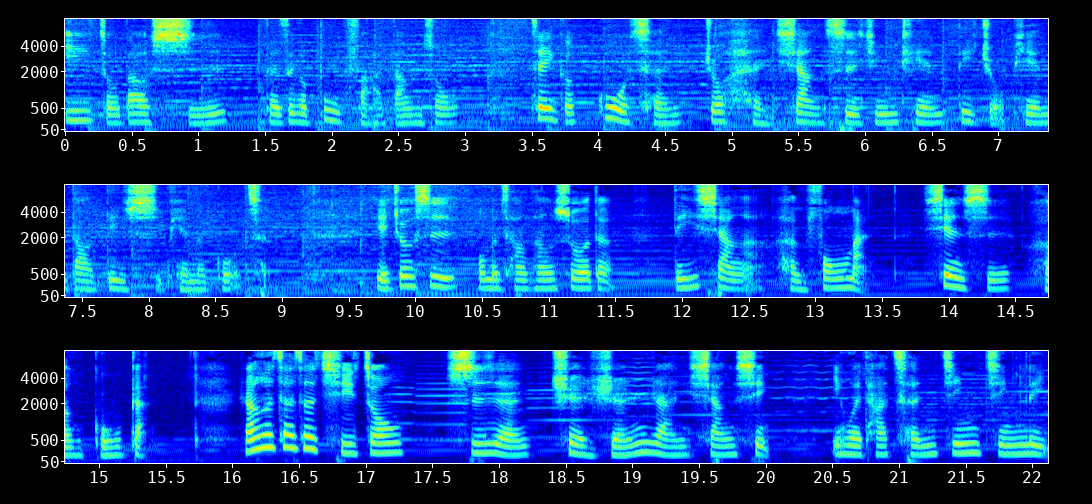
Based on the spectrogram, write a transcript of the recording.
一走到十的这个步伐当中。这个过程就很像是今天第九篇到第十篇的过程，也就是我们常常说的理想啊，很丰满，现实很骨感。然而在这其中，诗人却仍然相信，因为他曾经经历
